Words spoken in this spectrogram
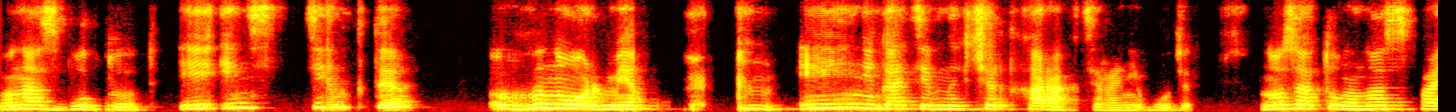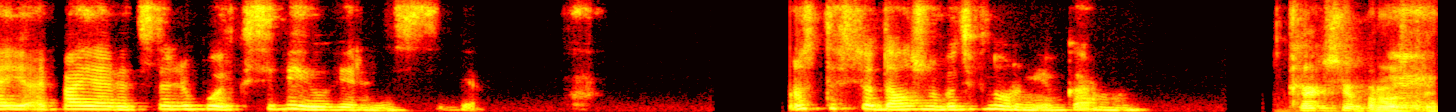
у нас будут и инстинкты в норме, и негативных черт характера не будет. Но зато у нас появится любовь к себе и уверенность в себе. Просто все должно быть в норме и в гармонии. Как все просто.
